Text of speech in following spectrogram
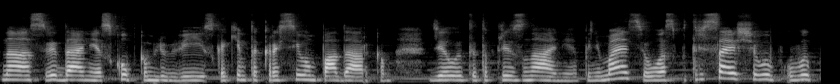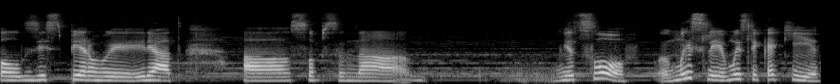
на свидание с кубком любви, с каким-то красивым подарком, делает это признание. Понимаете, у вас потрясающе выпал здесь первый ряд. А, собственно, нет слов. Мысли, мысли какие?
